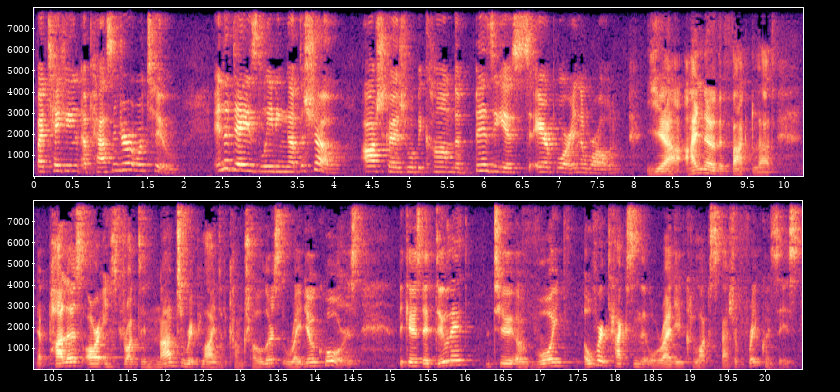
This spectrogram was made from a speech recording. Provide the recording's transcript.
by taking a passenger or two. In the days leading up the show, Oshkosh will become the busiest airport in the world. Yeah, I know the fact that the pilots are instructed not to reply to the controller's radio calls because they do it to avoid overtaxing the already clocked special frequencies.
